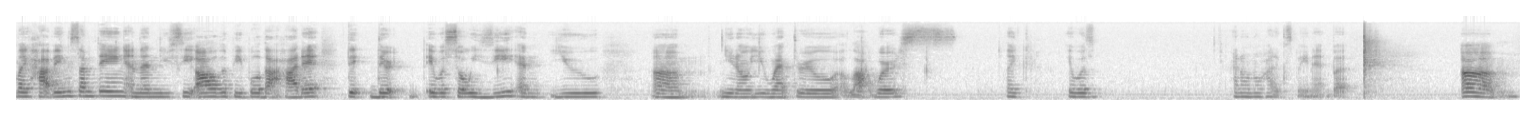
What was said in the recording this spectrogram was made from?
like having something and then you see all the people that had it there it was so easy and you um you know you went through a lot worse. Like it was I don't know how to explain it but um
